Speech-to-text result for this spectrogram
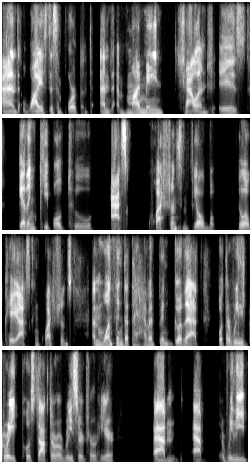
And why is this important? And uh, my main challenge is getting people to ask questions and feel feel okay asking questions. And one thing that i haven't been good at but a really great postdoctoral researcher here um uh, really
